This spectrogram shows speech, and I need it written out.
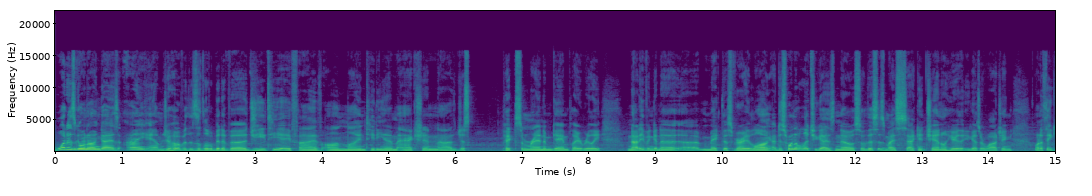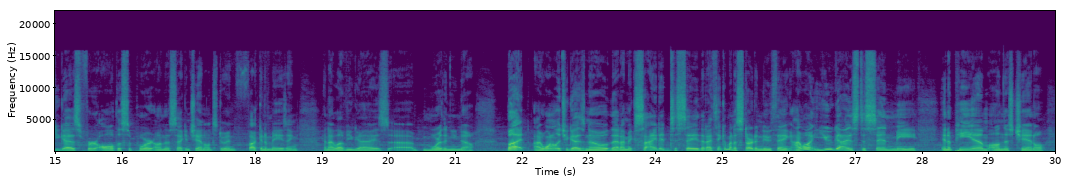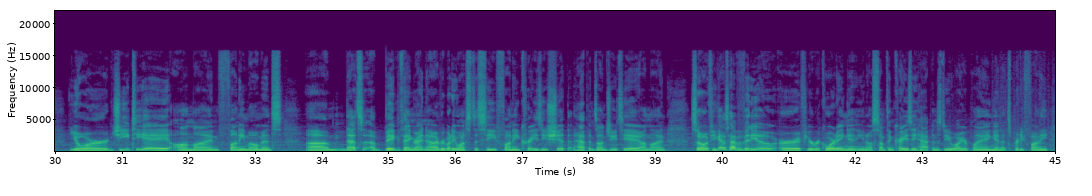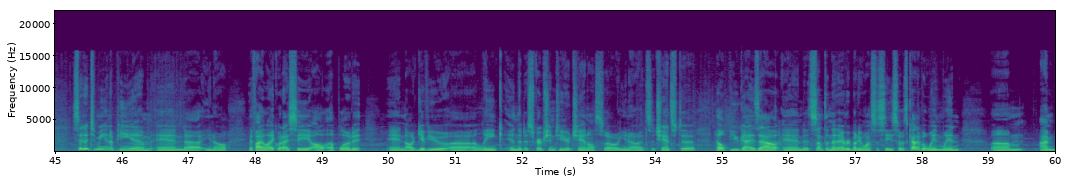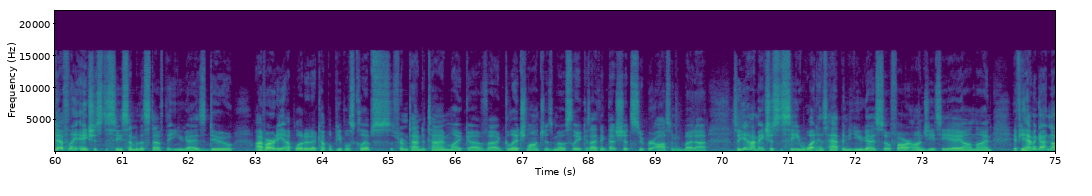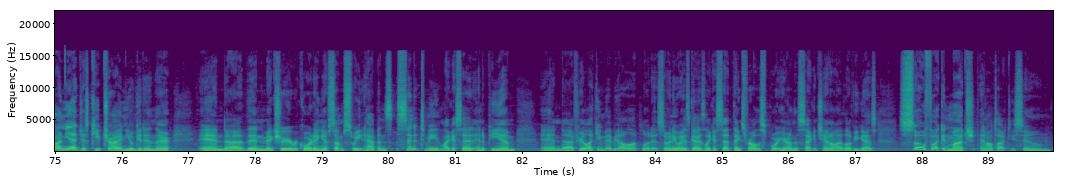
What is going on guys? I am Jahova. This is a little bit of a GTA 5 online TDM action. Uh, just picked some random gameplay really. Not even going to uh, make this very long. I just wanted to let you guys know, so this is my second channel here that you guys are watching. I want to thank you guys for all the support on the second channel. It's doing fucking amazing, and I love you guys uh, more than you know. But I want to let you guys know that I'm excited to say that I think I'm going to start a new thing. I want you guys to send me in a PM on this channel your GTA Online funny moments. Um, that's a big thing right now. Everybody wants to see funny, crazy shit that happens on GTA Online. So if you guys have a video or if you're recording and you know something crazy happens to you while you're playing and it's pretty funny, send it to me in a PM. And uh, you know if I like what I see, I'll upload it and I'll give you a, a, link in the description to your channel so you know it's a chance to help you guys out and it's something that everybody wants to see so it's kind of a win-win um, I'm definitely anxious to see some of the stuff that you guys do. I've already uploaded a couple people's clips from time to time, like of uh, glitch launches mostly, because I think that shit's super awesome. But uh, so yeah, I'm anxious to see what has happened to you guys so far on GTA Online. If you haven't gotten on yet, just keep trying. You'll get in there and uh, then make sure you're recording. If something sweet happens, send it to me, like I said, in a PM. And uh, if you're lucky, maybe I'll upload it. So anyways, guys, like I said, thanks for all the support here on the second channel. I love you guys so fucking much, and I'll talk to you soon.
